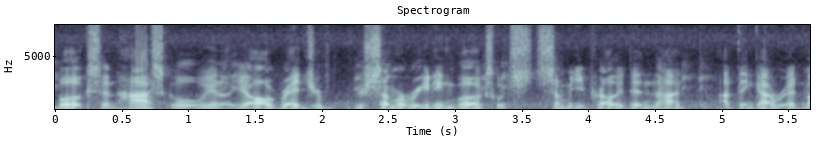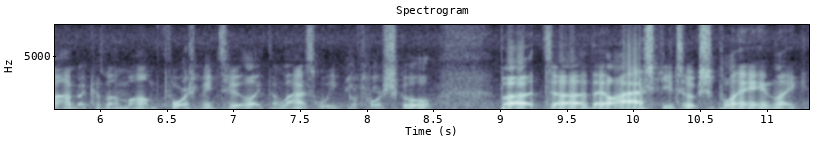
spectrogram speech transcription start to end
books in high school. You know, you all read your, your summer reading books, which some of you probably didn't. I, I think I read mine because my mom forced me to, like the last week before school. But uh, they'll ask you to explain, like,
